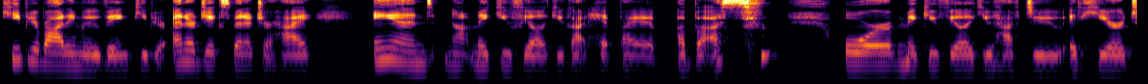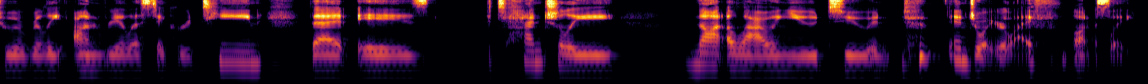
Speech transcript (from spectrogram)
keep your body moving, keep your energy expenditure high, and not make you feel like you got hit by a, a bus or make you feel like you have to adhere to a really unrealistic routine that is potentially not allowing you to enjoy your life, honestly.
